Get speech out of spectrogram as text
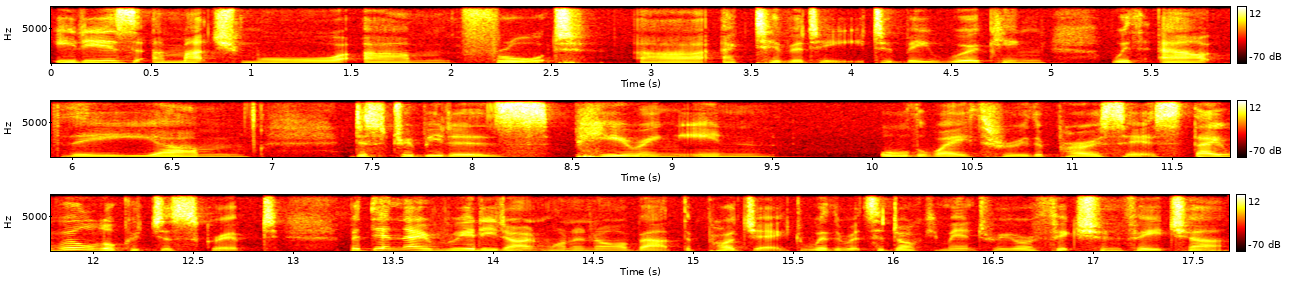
It is a much more um, fraught uh, activity to be working without the um, distributors peering in all the way through the process. They will look at your script, but then they really don't want to know about the project, whether it's a documentary or a fiction feature,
